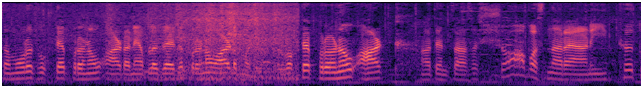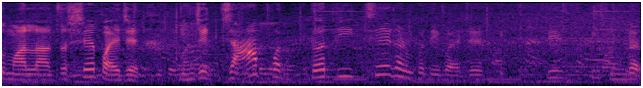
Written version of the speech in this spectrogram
समोरच बघताय प्रणव आर्ट आणि आपलं जायचं प्रणव आर्टमध्ये तर बघताय प्रणव आर्ट हा त्यांचा असा शॉप असणार आहे आणि इथं तुम्हाला जसे पाहिजे म्हणजे ज्या पद्धतीचे गणपती पाहिजे किती सुंदर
